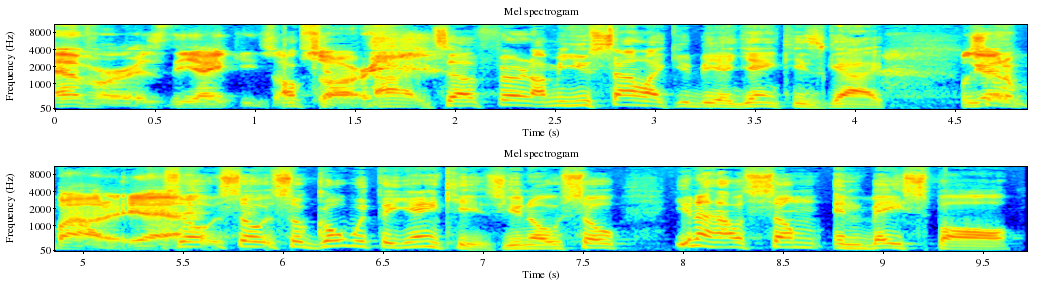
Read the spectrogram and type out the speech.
ever is the Yankees. I'm okay. sorry. All right, so fair enough. I mean, you sound like you'd be a Yankees guy. Forget so, about it. Yeah. So so so go with the Yankees. You know, so you know how some in baseball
